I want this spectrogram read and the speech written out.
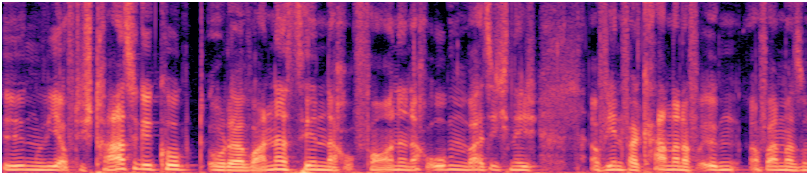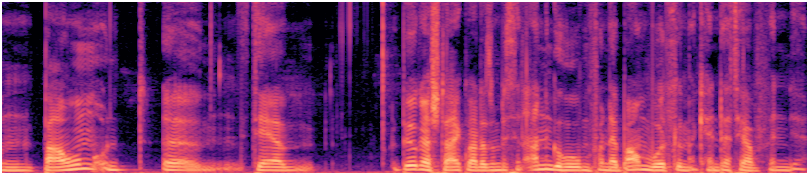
irgendwie auf die Straße geguckt oder woanders hin, nach vorne, nach oben, weiß ich nicht. Auf jeden Fall kam dann auf, irgend, auf einmal so ein Baum und äh, der Bürgersteig war da so ein bisschen angehoben von der Baumwurzel. Man kennt das ja, wenn, der,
